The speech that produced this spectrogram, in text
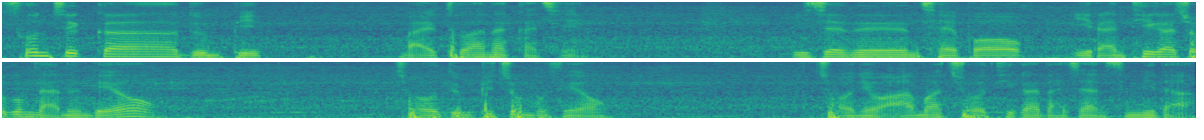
손짓과 눈빛, 말투 하나까지. 이제는 제법 일한 티가 조금 나는데요. 저 눈빛 좀 보세요. 전혀 아마추어 티가 나지 않습니다.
